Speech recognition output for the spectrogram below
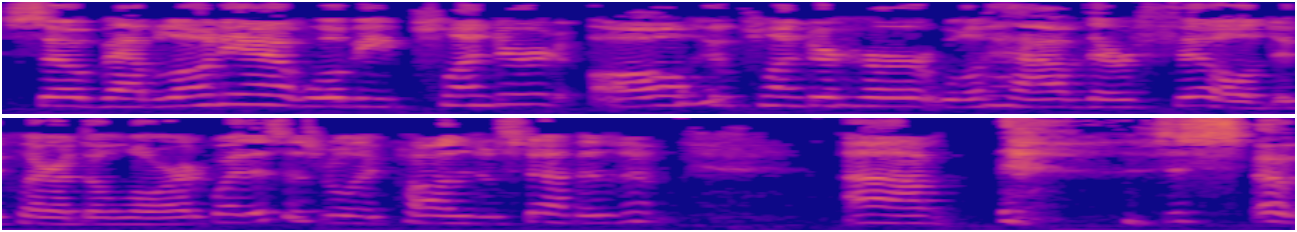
So Babylonia will be plundered. All who plunder her will have their fill, declared the Lord. Boy, this is really positive stuff, isn't it? Um, so,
